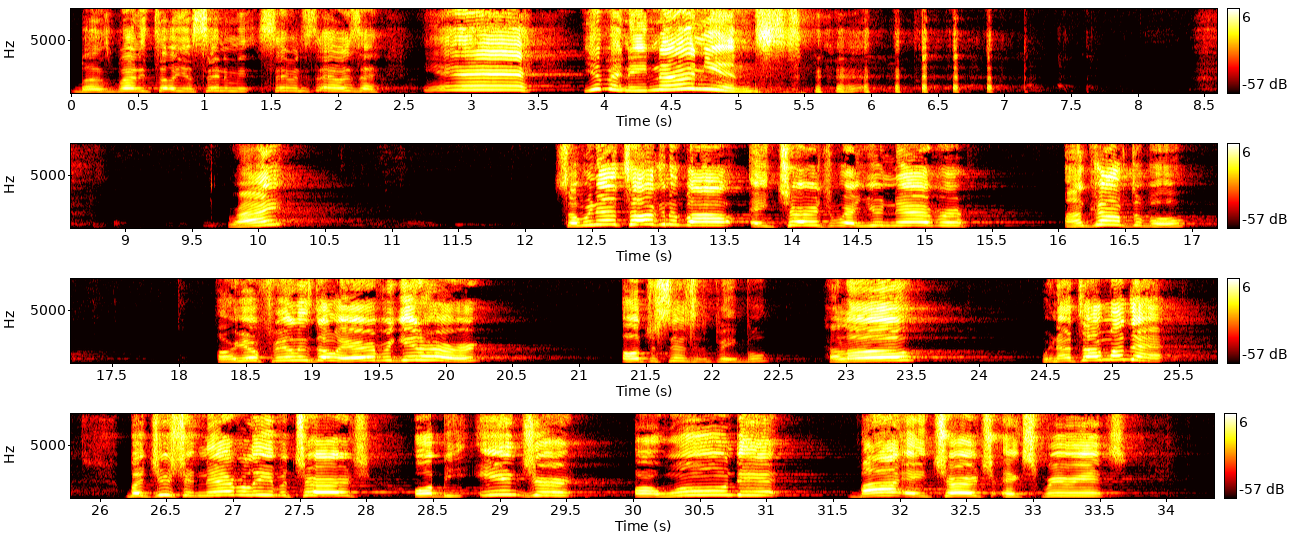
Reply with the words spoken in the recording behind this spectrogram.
Bugs Bunny told you me the sandwich. He said, yeah, you've been eating onions. right? So we're not talking about a church where you're never uncomfortable or your feelings don't ever get hurt. Ultra sensitive people. Hello? We're not talking about that. But you should never leave a church or be injured or wounded by a church experience.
